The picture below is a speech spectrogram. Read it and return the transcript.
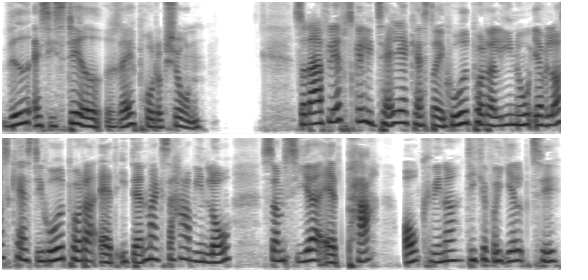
ved assisteret reproduktion. Så der er flere forskellige tal, jeg kaster i hovedet på dig lige nu. Jeg vil også kaste i hovedet på dig, at i Danmark så har vi en lov, som siger, at par og kvinder, de kan få hjælp til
